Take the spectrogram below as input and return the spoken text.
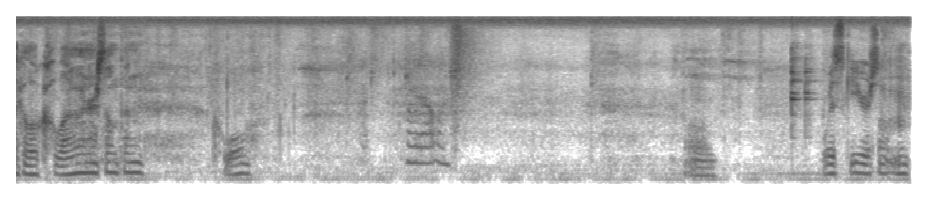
Like a little cologne or something. Cool. What that one? Or whiskey or something.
